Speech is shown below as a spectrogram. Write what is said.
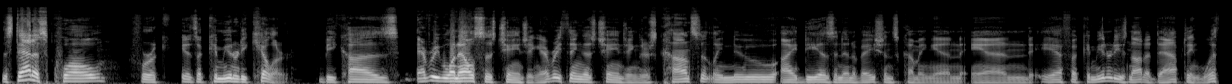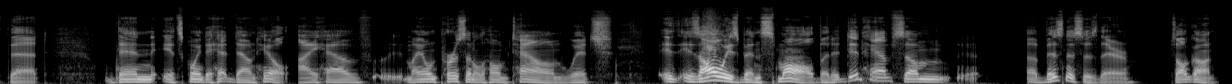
the status quo for a, is a community killer because everyone else is changing. Everything is changing. There's constantly new ideas and innovations coming in. And if a community is not adapting with that, then it's going to head downhill. I have my own personal hometown, which has always been small, but it did have some uh, businesses there. It's all gone.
